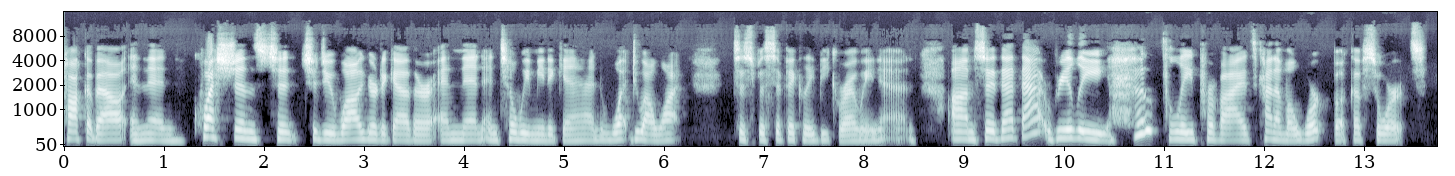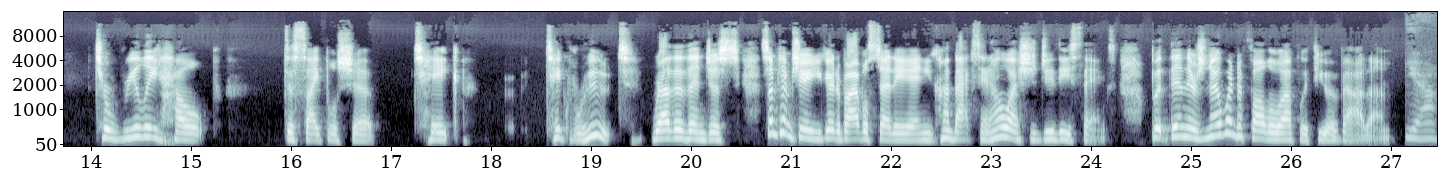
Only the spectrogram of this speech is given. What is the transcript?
talk about and then questions to, to do while you're together. And then until we meet again, what do I want to specifically be growing in? Um, so that that really hopefully provides kind of a workbook of sorts to really help discipleship take take root rather than just sometimes you know you go to bible study and you come back saying oh i should do these things but then there's no one to follow up with you about them yeah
